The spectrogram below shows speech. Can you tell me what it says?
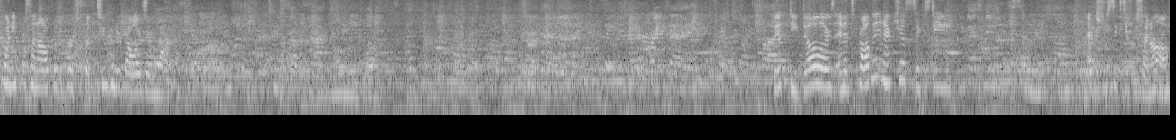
20% um, off with a purchase of $200 or more. $50 and it's probably an extra 60 extra 60% off.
